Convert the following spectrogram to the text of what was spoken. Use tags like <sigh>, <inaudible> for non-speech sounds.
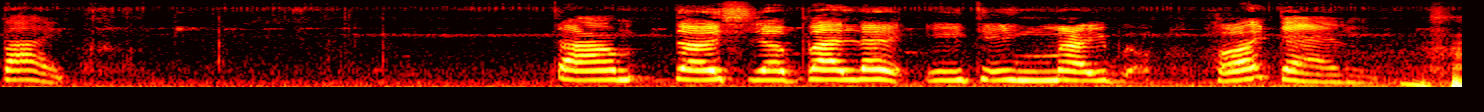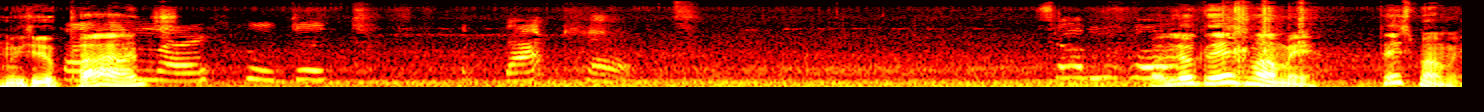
bike. Tom does the ballet eating my pudding. <laughs> Your pants? Oh, look this, mommy. This, mommy.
